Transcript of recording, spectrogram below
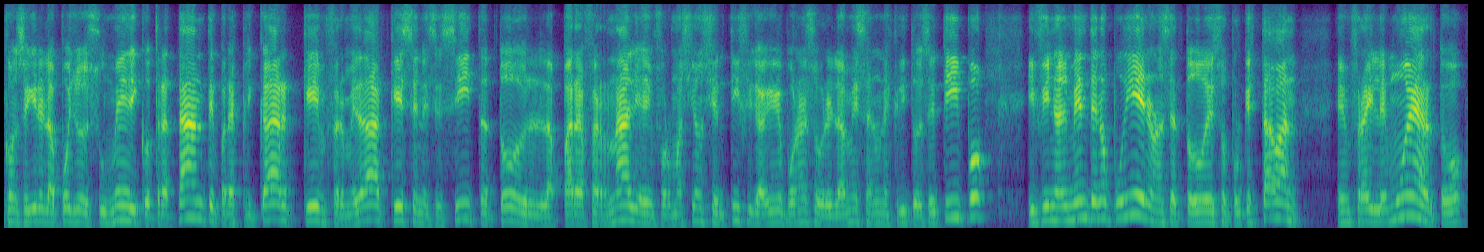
conseguir el apoyo de su médico tratante para explicar qué enfermedad, qué se necesita, toda la parafernalia de información científica que hay que poner sobre la mesa en un escrito de ese tipo. Y finalmente no pudieron hacer todo eso porque estaban en Fraile Muerto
